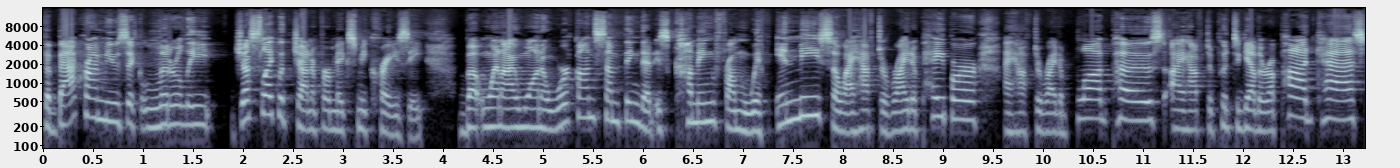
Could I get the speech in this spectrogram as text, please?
the background music literally just like with Jennifer, makes me crazy. But when I want to work on something that is coming from within me, so I have to write a paper, I have to write a blog post, I have to put together a podcast,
